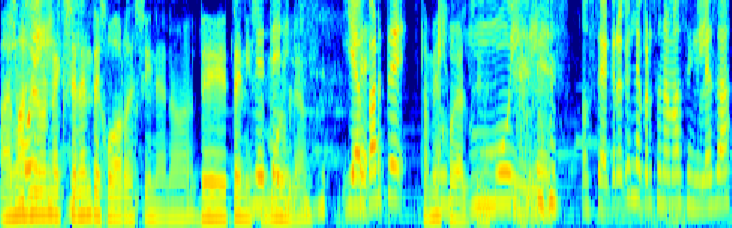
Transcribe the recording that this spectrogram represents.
Además muy- de un excelente jugador de cine, ¿no? De tenis De en tenis. Wimbledon. Y aparte También es juega al cine. muy inglés. O sea, creo que es la persona más inglesa,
